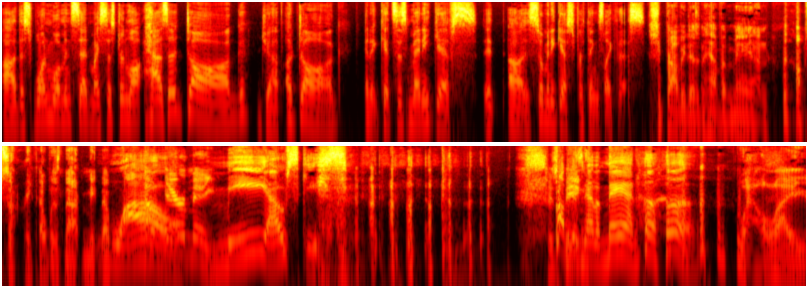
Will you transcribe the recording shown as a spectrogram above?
Uh, this one woman said, "My sister-in-law has a dog, Jeff, a dog, and it gets as many gifts, it uh, so many gifts for things like this." She probably doesn't have a man. I'm sorry, that was not me. That- Wow! How dare me? Meowskis. Just Probably being- doesn't have a man, huh? huh. Well, I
